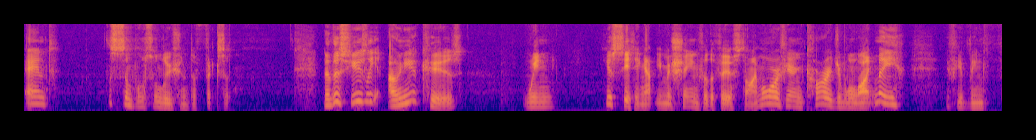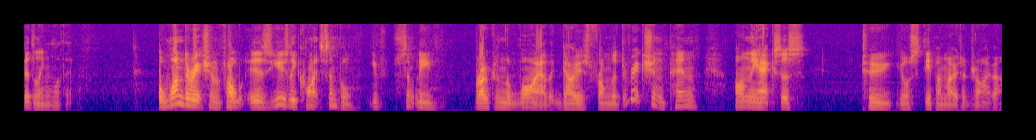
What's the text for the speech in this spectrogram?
and the simple solution to fix it. Now this usually only occurs when you're setting up your machine for the first time or if you're incorrigible like me if you've been fiddling with it. A One Direction fault is usually quite simple. You've simply broken the wire that goes from the direction pin on the axis to your stepper motor driver.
